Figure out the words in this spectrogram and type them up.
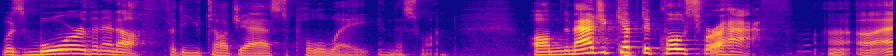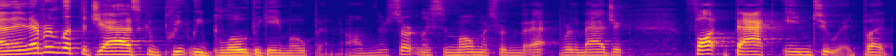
was more than enough for the Utah Jazz to pull away in this one. Um, the Magic kept it close for a half, uh, uh, and they never let the Jazz completely blow the game open. Um, there's certainly some moments where the, where the Magic fought back into it, but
